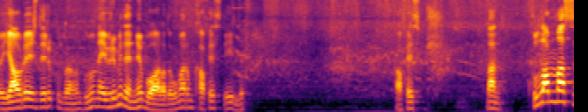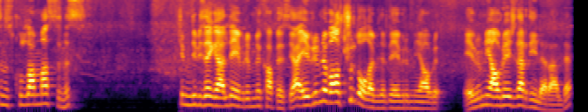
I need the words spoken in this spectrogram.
Böyle yavru ejderi kullanalım. Bunun evrimi de ne bu arada? Umarım kafes değildir. Kafesmiş. Lan kullanmazsınız kullanmazsınız. Şimdi bize geldi evrimli kafes ya. Evrimli valkür de olabilirdi evrimli yavru. Evrimli yavru ejder değil herhalde.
